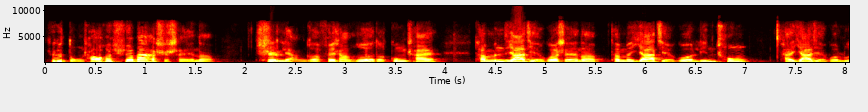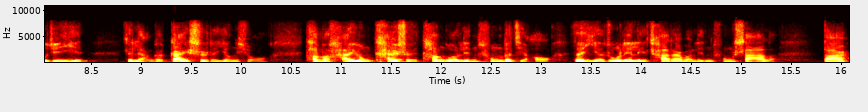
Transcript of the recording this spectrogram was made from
这个董超和薛霸是谁呢？是两个非常恶的公差。他们押解过谁呢？他们押解过林冲，还押解过卢俊义。这两个盖世的英雄，他们还用开水烫过林冲的脚，在野猪林里差点把林冲杀了。当然，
